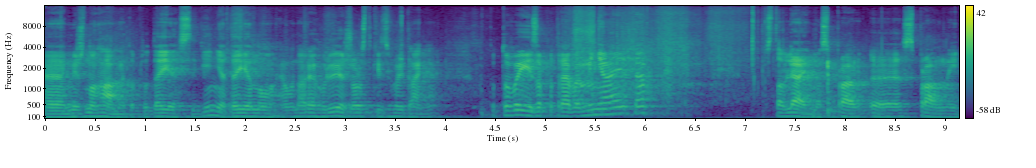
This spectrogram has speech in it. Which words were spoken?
е, між ногами, тобто де є сидіння, де є ноги. Вона регулює жорсткість гойдання. Тобто ви її за потреби міняєте, вставляємо справ, е, справний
